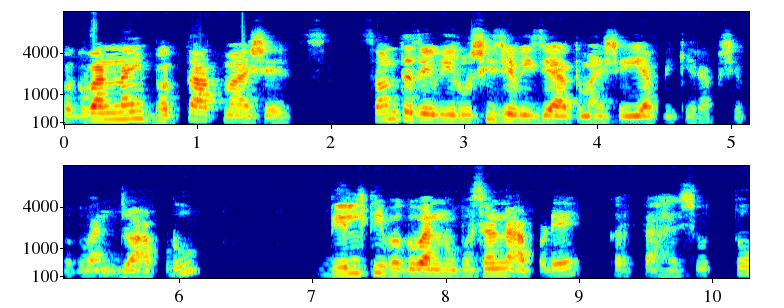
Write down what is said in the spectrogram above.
ભગવાનની ભક્ત આત્મા હશે સંત જેવી, ઋષિ જેવી જે આત્મા હશે એ આપણી ઘેર આપશે ભગવાન. જો આપણું દિલથી ભગવાનનું ભજન આપણે કરતા હશું તો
